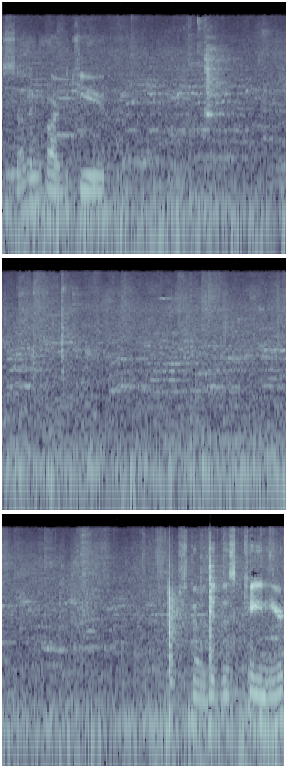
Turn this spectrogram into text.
Southern barbecue. Gonna get this cane here.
